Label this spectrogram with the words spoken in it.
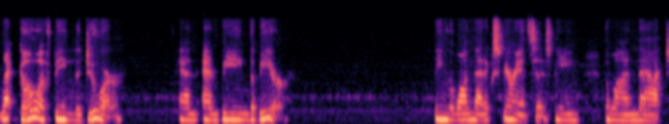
let go of being the doer and, and being the beer, being the one that experiences, being the one that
